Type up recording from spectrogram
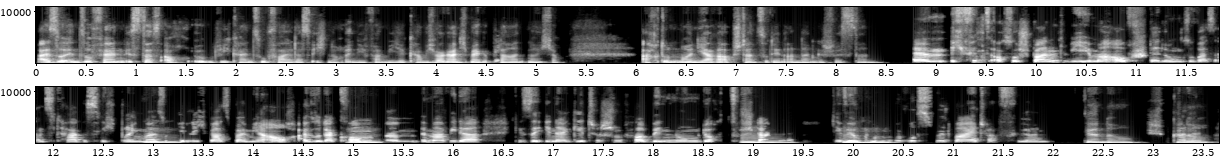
Also insofern ist das auch irgendwie kein Zufall, dass ich noch in die Familie kam. Ich war gar nicht mehr geplant. Ne? Ich habe acht und neun Jahre Abstand zu den anderen Geschwistern. Ähm, ich finde es auch so spannend, wie immer Aufstellungen sowas ans Tageslicht bringen, weil mm. so mhm. ähnlich war es bei mir auch. Also da kommen mm. ähm, immer wieder diese energetischen Verbindungen doch zustande, mm. die wir -hmm. unbewusst mit weiterführen. Genau, Spannend. genau.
